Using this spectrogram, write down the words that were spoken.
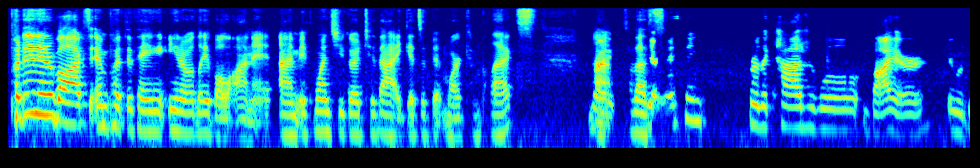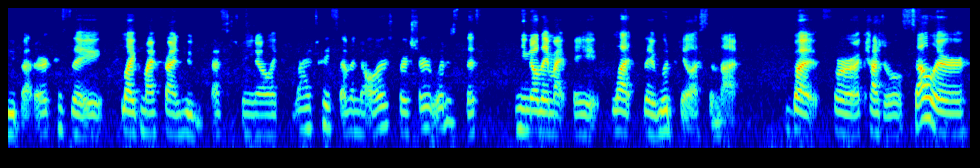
Put it in a box and put the thing, you know, a label on it. Um, if once you go to that, it gets a bit more complex. Uh, right. so that's yeah, I think for the casual buyer, it would be better because they like my friend who messaged me, you know, like I pay seven dollars for a shirt. What is this? You know, they might pay let they would pay less than that. But for a casual seller,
